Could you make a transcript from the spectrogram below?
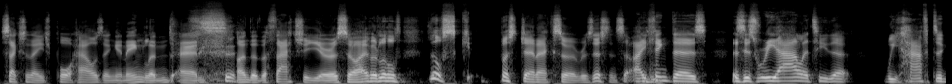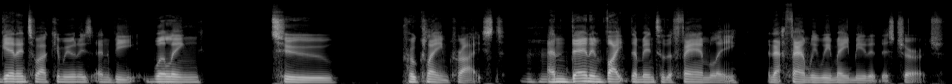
Section H poor housing in England and under the Thatcher years. So I have a little little plus Gen Xer resistance. So I think there's there's this reality that we have to get into our communities and be willing to proclaim Christ Mhm. and then invite them into the family and that family we may meet at this church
